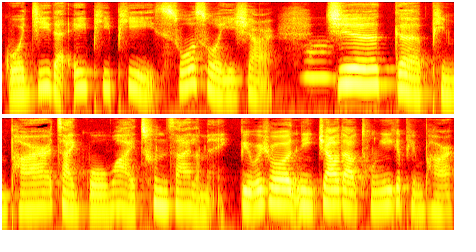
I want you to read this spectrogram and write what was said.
国际的 A P P 搜索一下，这个品牌在国外存在了没？比如说，你找到同一个品牌。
